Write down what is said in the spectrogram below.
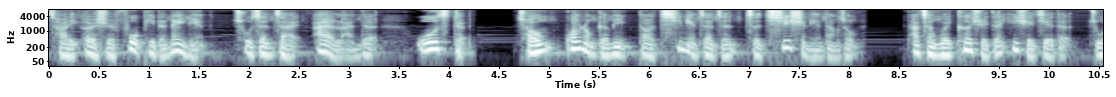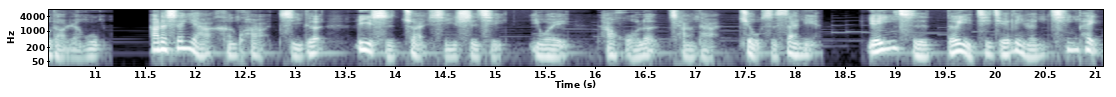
查理二世复辟的那年，出生在爱尔兰的 Worcester。从光荣革命到七年战争这七十年当中，他成为科学跟医学界的主导人物。他的生涯横跨几个历史转型时期，因为他活了长达九十三年，也因此得以集结令人钦佩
